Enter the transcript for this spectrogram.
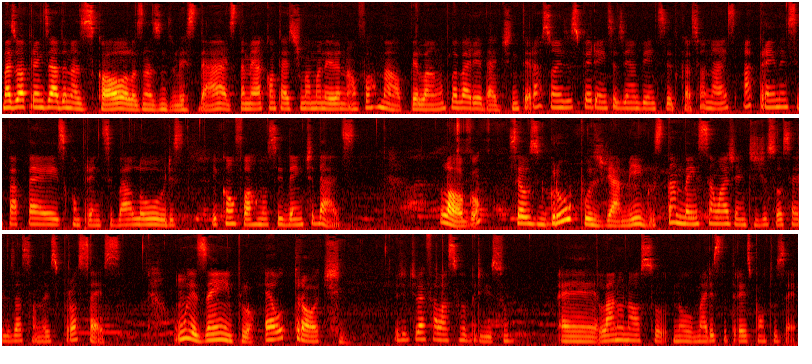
Mas o aprendizado nas escolas, nas universidades, também acontece de uma maneira não formal. Pela ampla variedade de interações, experiências e ambientes educacionais, aprendem-se papéis, compreendem-se valores e conformam-se identidades. Logo, seus grupos de amigos também são agentes de socialização nesse processo. Um exemplo é o trote, a gente vai falar sobre isso é, lá no nosso no Marista 3.0.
